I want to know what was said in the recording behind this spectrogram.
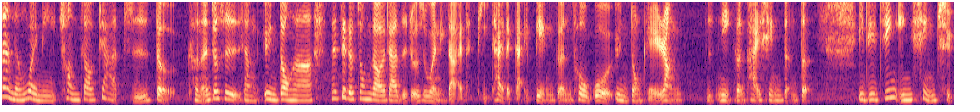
那能为你创造价值的，可能就是像运动啊。那这个创造的价值，就是为你带来体态的改变，跟透过运动可以让你更开心等等，以及经营兴趣，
